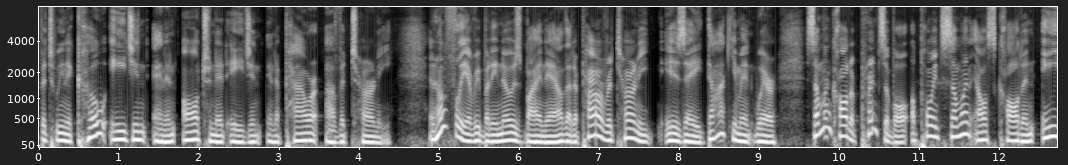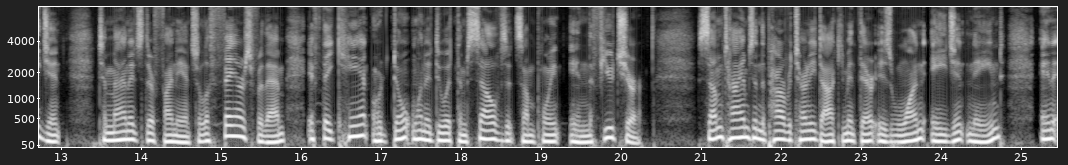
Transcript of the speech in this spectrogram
between a co agent and an alternate agent in a power of attorney. And hopefully, everybody knows by now that a power of attorney is a document where someone called a principal appoints someone else called an agent to manage their financial affairs for them if they can't or don't want to do it themselves at some point in the future. Sometimes in the power of attorney document, there is one agent named, and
